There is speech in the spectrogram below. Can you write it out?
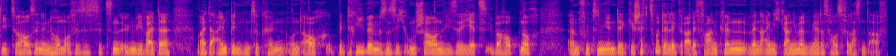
die zu Hause in den Homeoffices sitzen, irgendwie weiter, weiter einbinden zu können. Und auch Betriebe müssen sich umschauen, wie sie jetzt überhaupt noch ähm, funktionierende Geschäftsmodelle gerade fahren können, wenn eigentlich gar niemand mehr das Haus verlassen darf.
